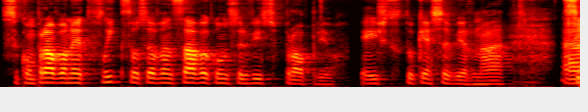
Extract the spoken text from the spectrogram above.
Se comprava o Netflix ou se avançava com um serviço próprio? É isto que tu queres saber, não é? Sim,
